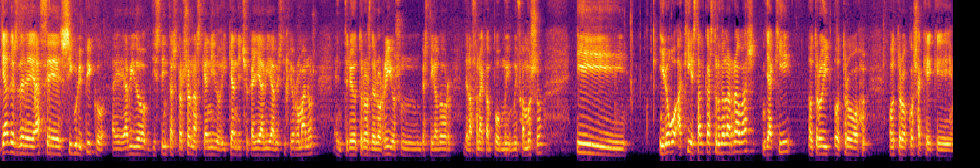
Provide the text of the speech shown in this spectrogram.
ya desde hace siglo y pico eh, ha habido distintas personas que han ido y que han dicho que allí había vestigios romanos, entre otros de los ríos, un investigador de la zona campo muy, muy famoso. Y, y luego aquí está el Castro de las Rabas y aquí otro, otro, otro cosa que, que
